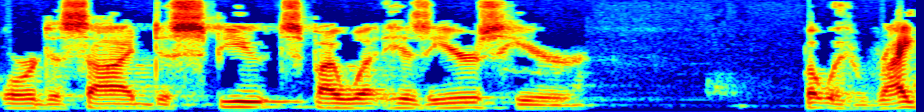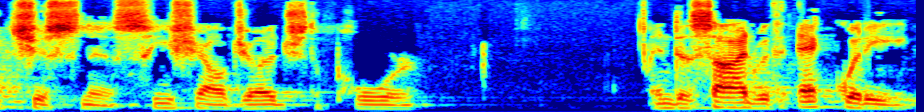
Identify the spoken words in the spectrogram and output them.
or decide disputes by what his ears hear but with righteousness he shall judge the poor, and decide with equity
